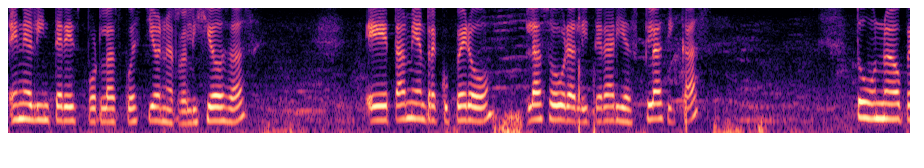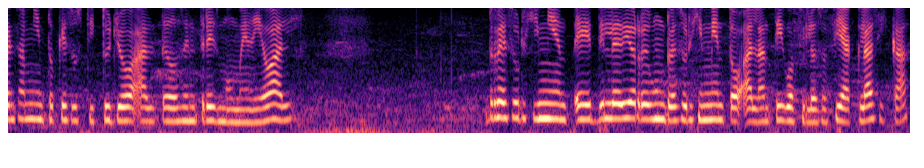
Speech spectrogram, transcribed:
en el interés por las cuestiones religiosas, eh, también recuperó las obras literarias clásicas, tuvo un nuevo pensamiento que sustituyó al teocentrismo medieval, resurgimiento, le dio un resurgimiento a la antigua filosofía clásica,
